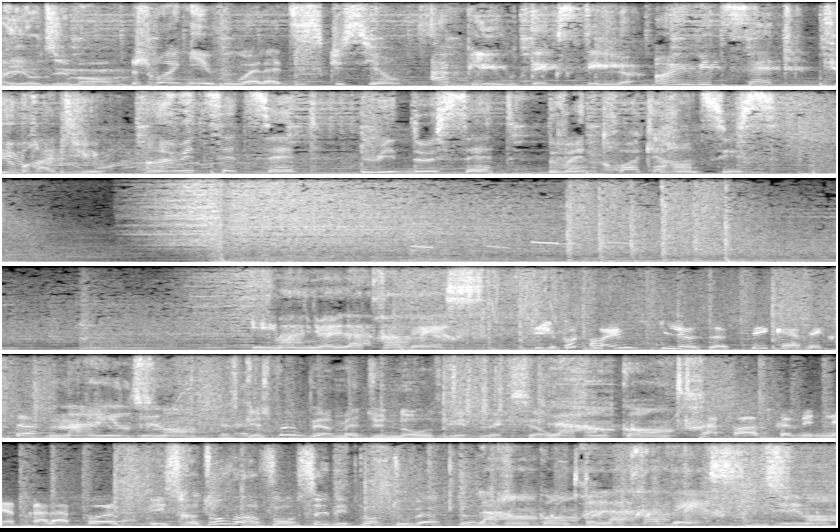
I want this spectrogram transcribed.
Mario Dumont. Joignez-vous à la discussion. Appelez ou textez le 187 Cube Radio 1877 827 2346. Emmanuel Latraverse. J'ai pas de problème philosophique avec ça. Mario Dumont. Est-ce que je peux me permettre une autre réflexion? La rencontre. Ça passe comme une lettre à la poste. Et il se retrouve à enfoncer des portes ouvertes. là. La rencontre La Traverse Dumont.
